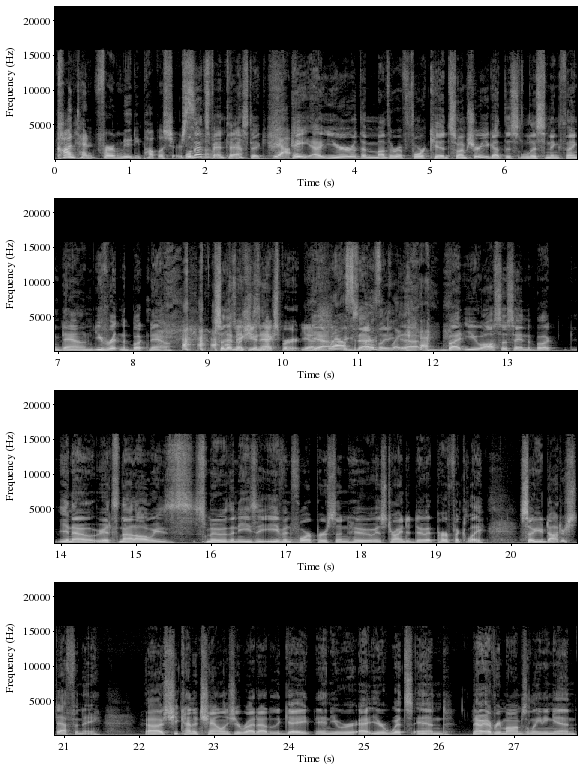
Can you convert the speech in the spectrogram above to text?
content for Moody Publishers. Well, that's fantastic. Yeah. Hey, uh, you're the mother of four kids, so I'm sure you got this listening thing down. You've written the book now, so that so makes you an, an expert. expert. Yeah. yeah. Well, exactly. Uh, but you also say in the book you know, it's not always smooth and easy, even for a person who is trying to do it perfectly. So your daughter Stephanie, uh, she kind of challenged you right out of the gate, and you were at your wits' end. Now every mom's leaning in.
